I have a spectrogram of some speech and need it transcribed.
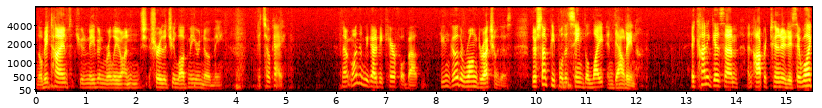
There'll be times that you're even really unsure that you love me or know me. It's okay. Now, one thing we've got to be careful about, you can go the wrong direction with this. There's some people that seem delight in doubting. It kind of gives them an opportunity to say, well, I,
